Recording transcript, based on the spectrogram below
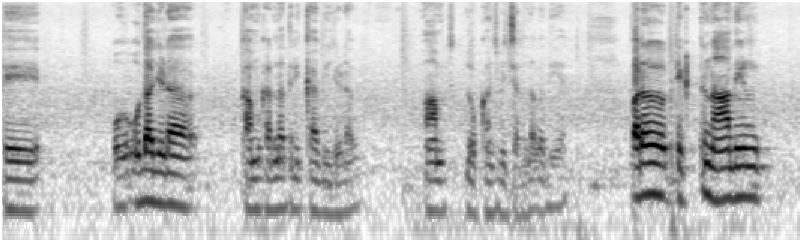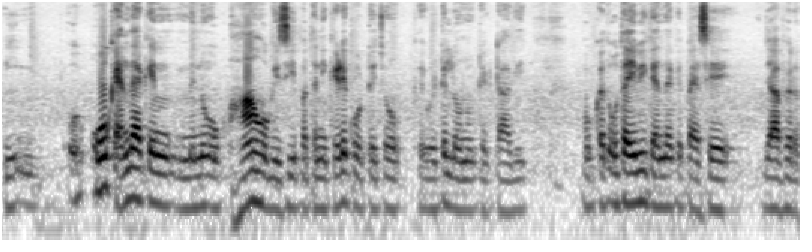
ਤੇ ਉਹ ਉਹਦਾ ਜਿਹੜਾ ਕੰਮ ਕਰਨ ਦਾ ਤਰੀਕਾ ਵੀ ਜਿਹੜਾ ਆਮ ਲੋਕਾਂ 'ਚ ਵਿਚਰਨ ਦਾ ਵਧੀਆ। ਪਰ ਟਿਕਟ ਨਾ ਦੇਣ, ਉਹ ਉਹ ਕਹਿੰਦਾ ਕਿ ਮੈਨੂੰ ਹਾਂ ਹੋ ਗਈ ਸੀ, ਪਤਾ ਨਹੀਂ ਕਿਹੜੇ ਕੋਟੇ 'ਚੋਂ ਕੇਵਲ ਢਿੱਲੋਂ ਨੂੰ ਟਿਕਟ ਆ ਗਈ। ਉਹ ਕਹਿੰਦਾ ਉਹ ਤਾਂ ਇਹ ਵੀ ਕਹਿੰਦਾ ਕਿ ਪੈਸੇ ਜਾਂ ਫਿਰ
